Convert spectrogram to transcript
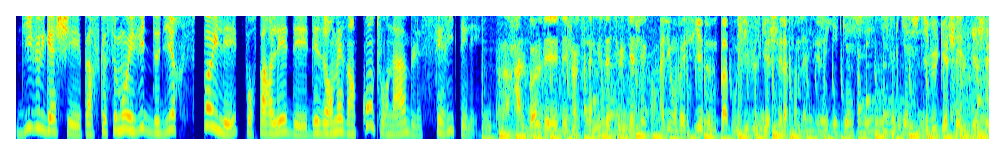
Divulgacher, parce que ce mot évite de dire spoiler pour parler des désormais incontournables séries télé. Ras-le-bol des, des gens qui s'amusent à divulgacher, quoi. Allez, on va essayer de ne pas vous divulgacher la fin de la série. et gâcher, divulgacher. Divulgacher.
